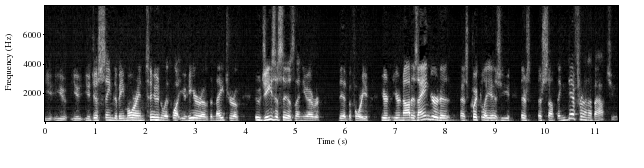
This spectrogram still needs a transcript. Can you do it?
You, you, you, you just seem to be more in tune with what you hear of the nature of who Jesus is than you ever did before. You, you're, you're not as angered as, as quickly as you. There's, there's something different about you.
